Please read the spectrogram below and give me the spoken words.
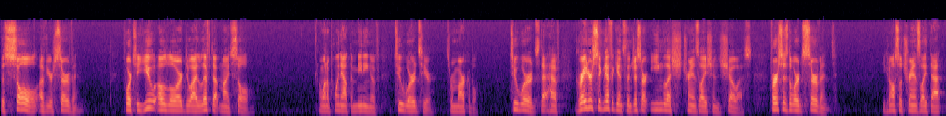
the soul of your servant. For to you, O Lord, do I lift up my soul. I want to point out the meaning of two words here. It's remarkable. Two words that have greater significance than just our English translations show us. First is the word servant. You can also translate that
